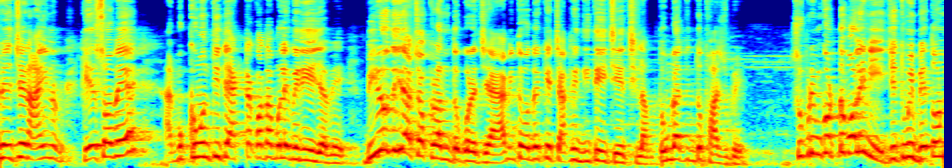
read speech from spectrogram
ফেলছেন, আইন, কেস হবে, আর মুখ্যমন্ত্রী তো একটা কথা বলে বেরিয়ে যাবে। বিরোধীরা চক্রান্ত করেছে, আমি তো ওদেরকে চাকরি দিতেই চেয়েছিলাম, তোমরা কিন্তু ফাঁসবে। সুপ্রিম কোর্ট তো বলেনি যে তুমি বেতন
